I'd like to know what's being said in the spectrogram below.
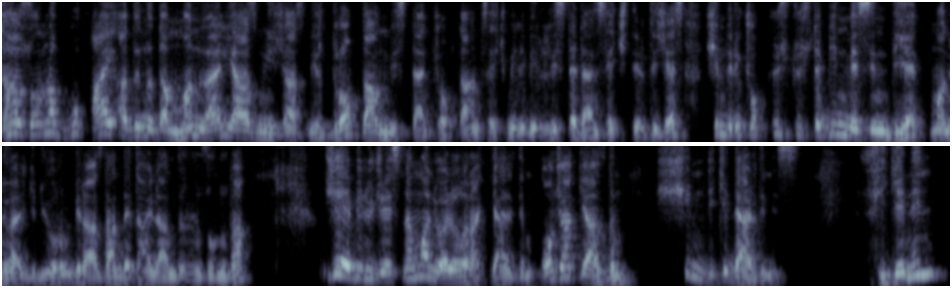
Daha sonra bu ay adını da manuel yazmayacağız. Bir drop down listten çoktan seçmeli bir listeden seçtirteceğiz. Şimdilik çok üst üste binmesin diye manuel gidiyorum. Birazdan detaylandırırız onu da. J1 hücresine manuel olarak geldim. Ocak yazdım. Şimdiki derdimiz Figen'in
